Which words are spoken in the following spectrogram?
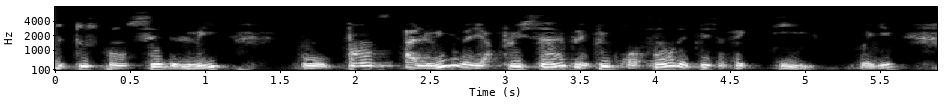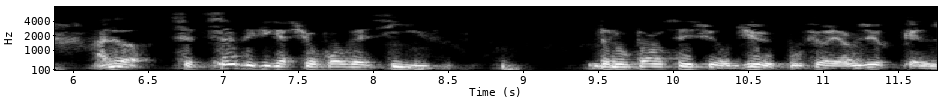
de tout ce qu'on sait de lui. On pense à lui de manière plus simple et plus profonde et plus affective. Voyez Alors, cette simplification progressive de nos pensées sur Dieu au fur et à mesure qu'elles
